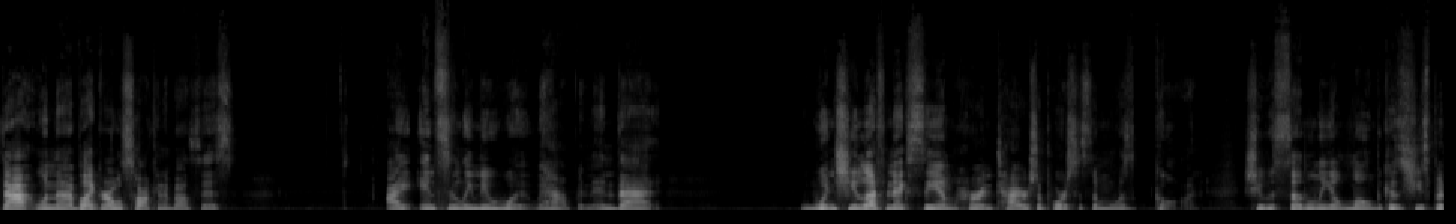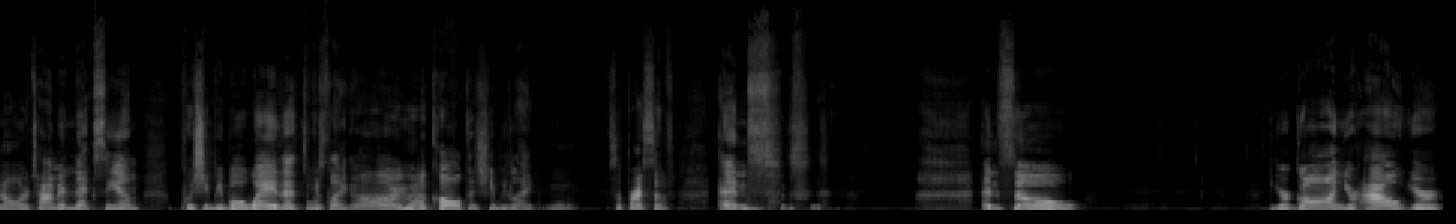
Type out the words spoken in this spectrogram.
That when that black girl was talking about this i instantly knew what happened and that when she left NXIVM, her entire support system was gone. She was suddenly alone because she spent all her time in NXIVM pushing people away that was like oh are you in a cult? And she'd be like mm suppressive. And and so you're gone you're out you're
